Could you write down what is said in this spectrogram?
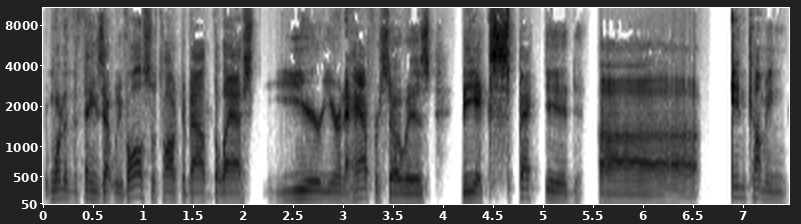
one of the things that we've also talked about the last year, year and a half or so is the expected uh, incoming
